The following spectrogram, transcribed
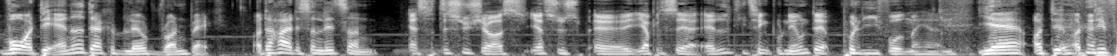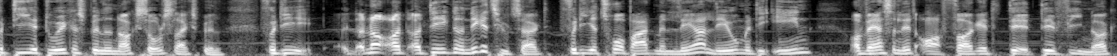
hvor det andet, der kan du lave et runback. Og der har jeg det sådan lidt sådan, Altså, det synes jeg også. Jeg synes, øh, jeg placerer alle de ting, du nævnte der, på lige fod med hinanden. ja, og det, og det er fordi, at du ikke har spillet nok Souls-like-spil. Fordi, nå, og, og det er ikke noget negativt sagt, fordi jeg tror bare, at man lærer at leve med det ene, og være sådan lidt, åh, oh, fuck it, det, det er fint nok.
